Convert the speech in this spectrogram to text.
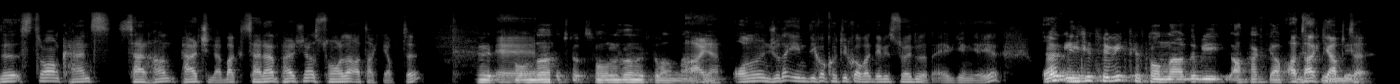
The Strong Hands, Serhan Perçin'e. Bak Serhan Perçin'e sonradan atak yaptı. Evet, Ee, sonradan, sonradan açılanlar. Aynen. Onuncu da Indigo Kotikova. Demin söyledim zaten Evgenia'yı. Evet, 11 İlke Çevik de sonlarda bir atak yaptı. atak yaptı.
